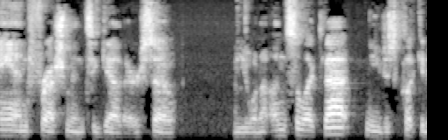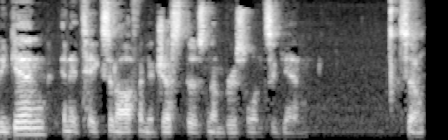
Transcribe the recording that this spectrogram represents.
and freshmen together. So you want to unselect that, and you just click it again, and it takes it off and adjusts those numbers once again. So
